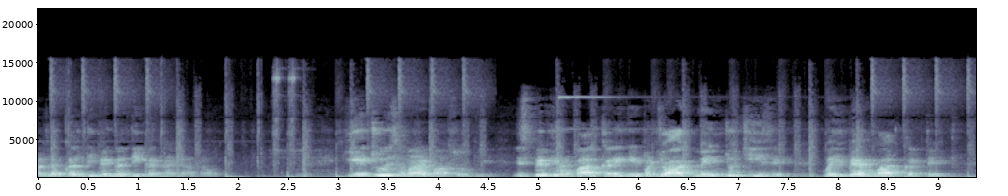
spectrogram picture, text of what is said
मतलब गलती पे गलती करना चाहता हूँ। ये चॉइस हमारे पास होती है। इस पे भी हम बात करेंगे, पर जो आज मेन जो चीज़ है, वही पे हम बात करते हैं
